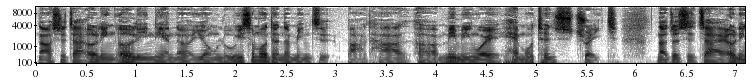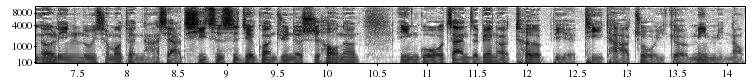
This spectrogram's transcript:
那是在二零二零年呢，用 Lewis Hamilton 的名字把它呃命名为 Hamilton Straight。那这是在二零二零 Lewis Hamilton 拿下七次世界冠军的时候呢，英国站这边呢特别替他做一个命名哦。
